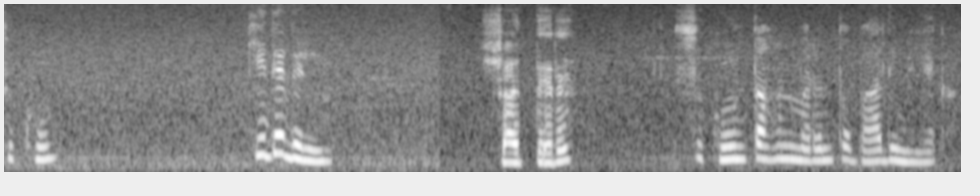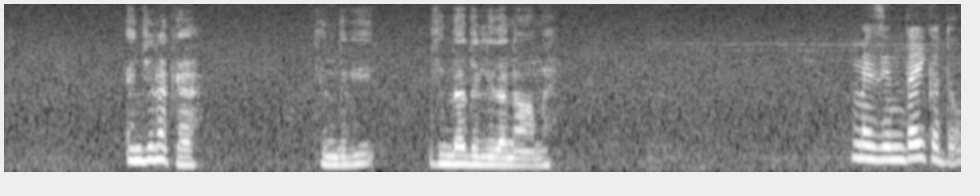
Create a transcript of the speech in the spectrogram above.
ਸਕੂਨ ਕਿਹਦੇ ਦਿਲ ਨੂੰ ਸ਼ਾਇਦ ਤੇਰੇ ਸਕੂਨ ਤਾਂ ਹੁਣ ਮਰਨ ਤੋਂ ਬਾਅਦ ਹੀ ਮਿਲੇਗਾ। ਇੰਜ ਨਾ ਕਹਿ ਜ਼ਿੰਦਗੀ ਜ਼ਿੰਦਾ ਦਿਲੀ ਦਾ ਨਾਮ ਹੈ। ਮੈਂ ਜ਼ਿੰਦਾ ਹੀ ਕਦੋਂ?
